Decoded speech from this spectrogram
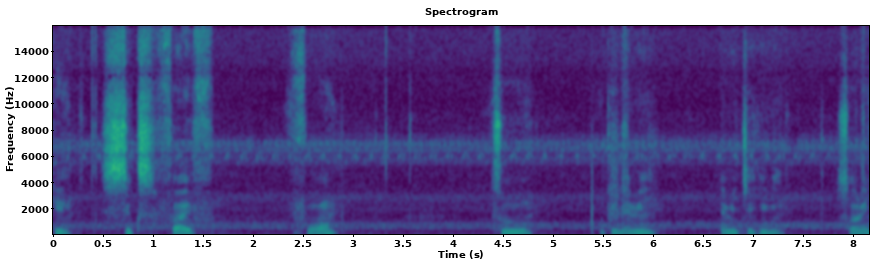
okay six five four two okay let me let me check again. Sorry.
